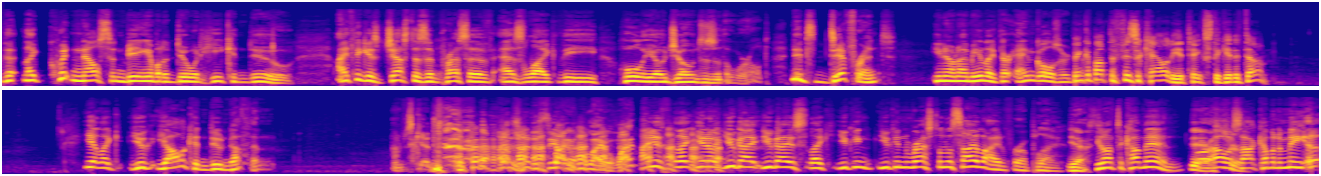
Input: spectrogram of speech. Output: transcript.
the, like Quenton Nelson being able to do what he can do. I think is just as impressive as like the Julio Joneses of the world. It's different. You know what I mean? Like their end goals are Think different. about the physicality it takes to get it done. Yeah, like you y'all can do nothing. I'm just kidding. I just wanted to see I'm like, what? I just like you know you guys you guys like you can you can rest on the sideline for a play. Yes. you don't have to come in. Yeah, or oh, it's sure. not coming to me. Uh,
